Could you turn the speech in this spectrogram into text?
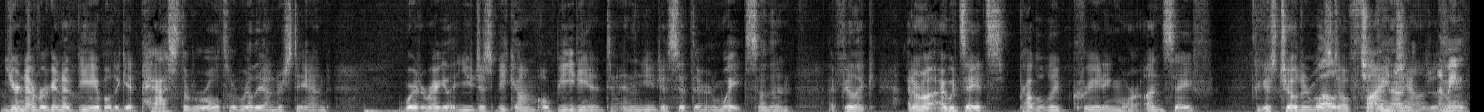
you're never going to be able to get past the rule to really understand where to regulate. You just become obedient and then you just sit there and wait. So then I feel like I don't know, I would say it's probably creating more unsafe because children will still children find challenges. I mean,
